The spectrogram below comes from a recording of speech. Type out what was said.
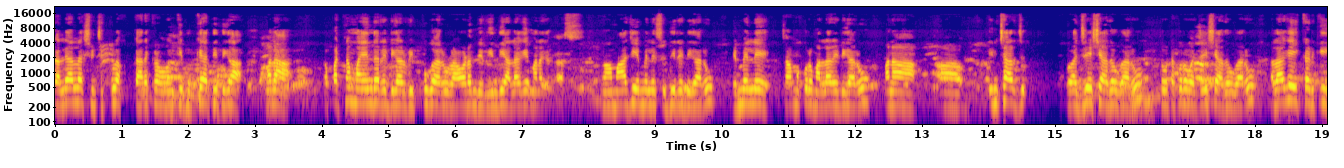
కళ్యాణ లక్ష్మి చెక్కుల కార్యక్రమానికి ముఖ్య అతిథిగా మన పట్నం మహేందర్ రెడ్డి గారు విప్పు గారు రావడం జరిగింది. అలాగే మన మాజీ ఎమ్మెల్యే సుధీర్ రెడ్డి గారు ఎమ్మెల్యే చామకూర మల్లారెడ్డి గారు మన ఇన్ఛార్జ్ వజ్రేష్ యాదవ్ గారు తోటకూర వజ్రేష్ యాదవ్ గారు అలాగే ఇక్కడికి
